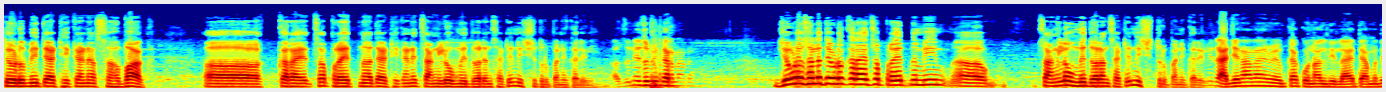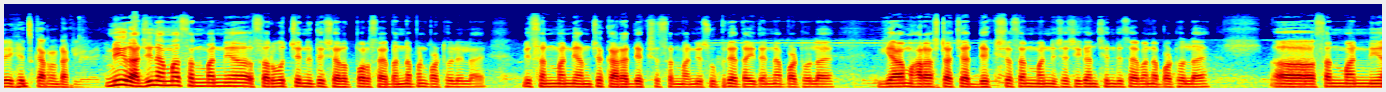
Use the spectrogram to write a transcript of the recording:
तेवढं मी त्या ठिकाणी सहभाग करायचा प्रयत्न त्या ठिकाणी चांगल्या उमेदवारांसाठी निश्चित रूपाने करेल. अजूनही तुम्ही करणार? जेवढं झालं तेवढं करायचा प्रयत्न मी चांगल्या उमेदवारांसाठी निश्चित रूपाने करेल. राजीनामा नेमका कोणाला दिला आहे त्यामध्ये हेच कारण टाकले आहे. मी राजीनामा सन्मान्य सर्वोच्च नेते शरद पवार साहेबांना पण पाठवलेला आहे. मी सन्मान्य आमचे कार्याध्यक्ष सन्मान्य सुप्रियाताई त्यांना पाठवला आहे. या महाराष्ट्राचे अध्यक्ष सन्मान्य शशिकांत शिंदे साहेबांना पाठवलं आहे सन्मान्य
